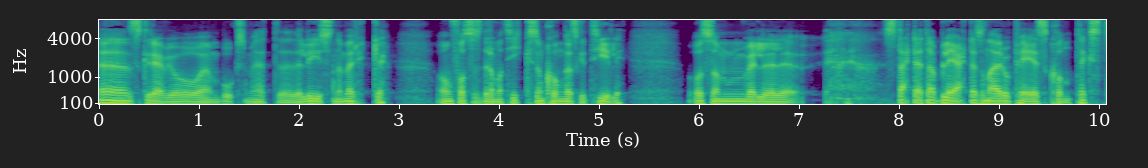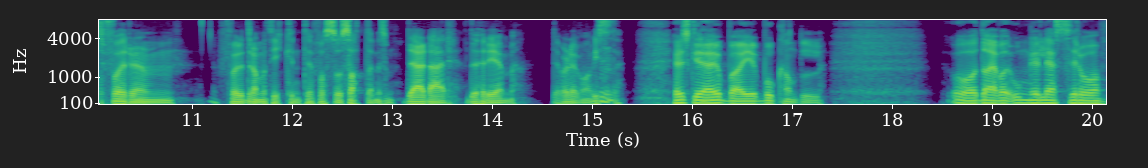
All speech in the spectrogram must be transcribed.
uh, skrev jo en bok som het 'Det lysende mørke', om Fosses dramatikk, som kom ganske tidlig, og som vel sterkt etablerte sånn europeisk kontekst for um, for dramatikken til Fosse og satt der, liksom Det er der det hører hjemme. Det var det man visste. Jeg husker jeg jobba i bokhandel og da jeg var unge leser, og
